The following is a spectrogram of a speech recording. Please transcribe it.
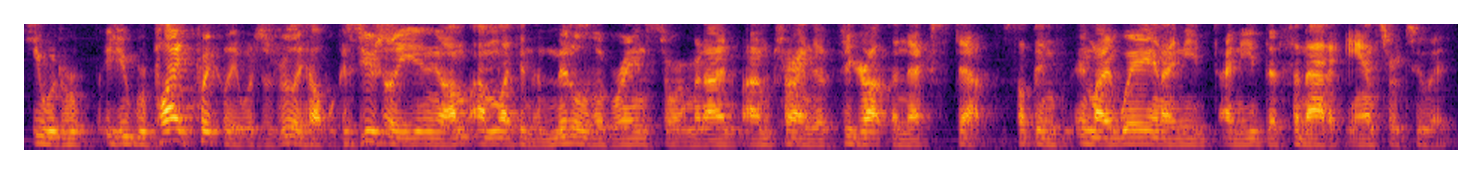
he would re- he replied quickly, which was really helpful because usually you know I'm, I'm like in the middle of a brainstorm and I'm I'm trying to figure out the next step, something in my way, and I need I need the thematic answer to it,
